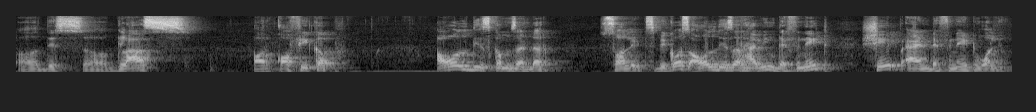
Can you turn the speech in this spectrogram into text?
uh, this uh, glass or coffee cup all these comes under solids because all these are having definite shape and definite volume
